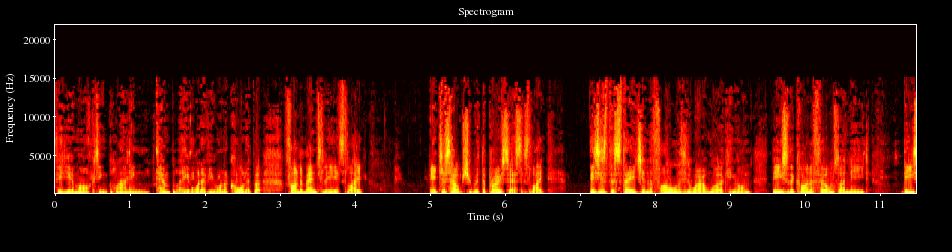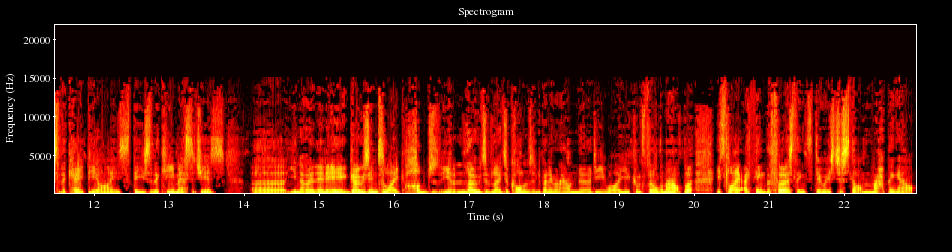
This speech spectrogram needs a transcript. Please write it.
video marketing planning template, whatever you want to call it. But fundamentally, it's like it just helps you with the process. It's like this is the stage in the funnel. This is where I'm working on. These are the kind of films I need these are the KPIs, these are the key messages, uh, you know, and, and, it goes into like hundreds, you know, loads of loads of columns, and depending on how nerdy you are, you can fill them out. But it's like I think the first thing to do is just start mapping out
